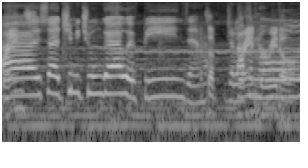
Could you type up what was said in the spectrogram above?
I said chimichunga with beans and That's a ha- brain burrito.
